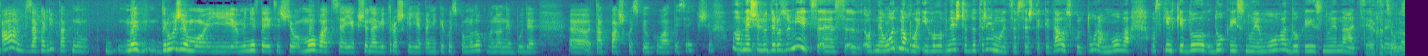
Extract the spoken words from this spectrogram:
А взагалі так, ну ми дружимо, і мені здається, що мова це, якщо навіть трошки є там якихось помилок, воно не буде е, так важко спілкуватися. Якщо Головне, що люди розуміють е, с- одне одного, і головне, що дотримуються все ж таки, да, ось культура, мова, оскільки до, доки існує мова, доки існує нація. Я Це хотел безумовно.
